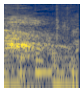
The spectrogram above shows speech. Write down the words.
Oh,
